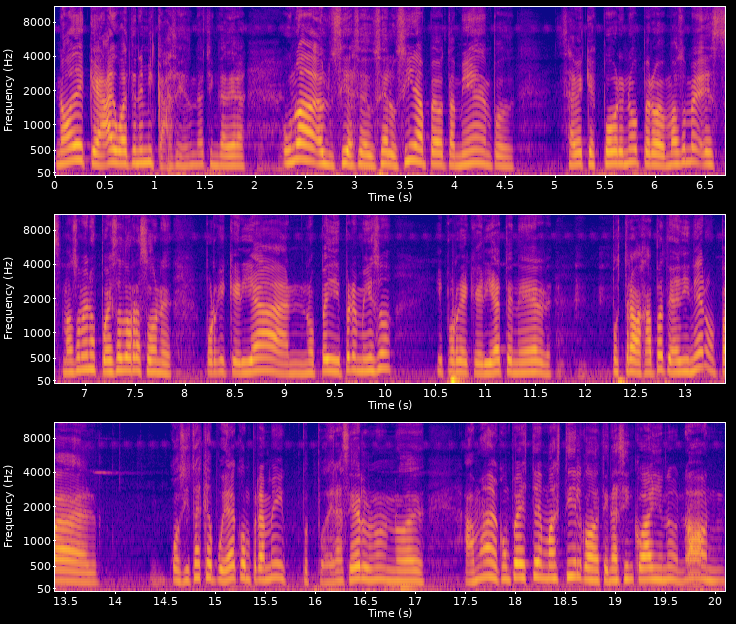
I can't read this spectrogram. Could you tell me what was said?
No de que, ay, voy a tener mi casa, es una chingadera. Uno se, se alucina, pero también, pues, sabe que es pobre, ¿no? Pero más o menos, es más o menos por esas dos razones. Porque quería no pedir permiso y porque quería tener, pues, trabajar para tener dinero, para cositas que pudiera comprarme y pues, poder hacerlo, ¿no? no vamos a comprar este mástil cuando tenía 5 años, no, no,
